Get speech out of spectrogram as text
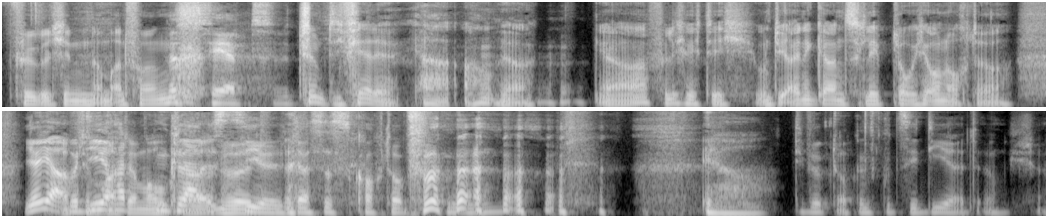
Vögelchen am Anfang. Das Pferd. Stimmt, die Pferde. Ja, oh, ja. Ja, völlig richtig. Und die eine Gans lebt, glaube ich, auch noch da. Ja, ja, aber die hat ein klares Ziel. Das ist Kochtopf. Ja. die wirkt auch ganz gut sediert irgendwie schon.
